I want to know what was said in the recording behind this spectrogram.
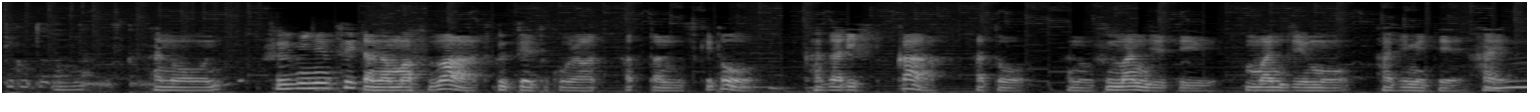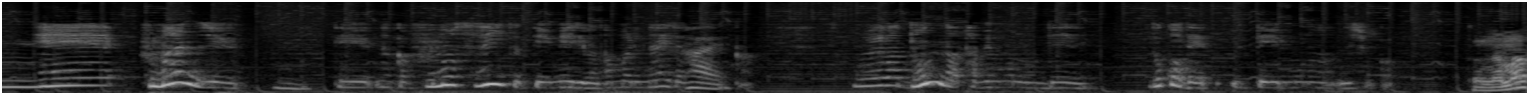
てことだったんですかね。あの、風味のついた生麩は作ってるところはあったんですけど、飾り麩とか、あと、あの、麩まんじゅうっていうまんじゅうも初めて、はい。うんへえ、不まんじゅうっうんていう、なんか麩のスイーツっていうイメージがあんまりないじゃないですか。これはどんな食べ物で、どこで売っているものなんでしょうか？生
